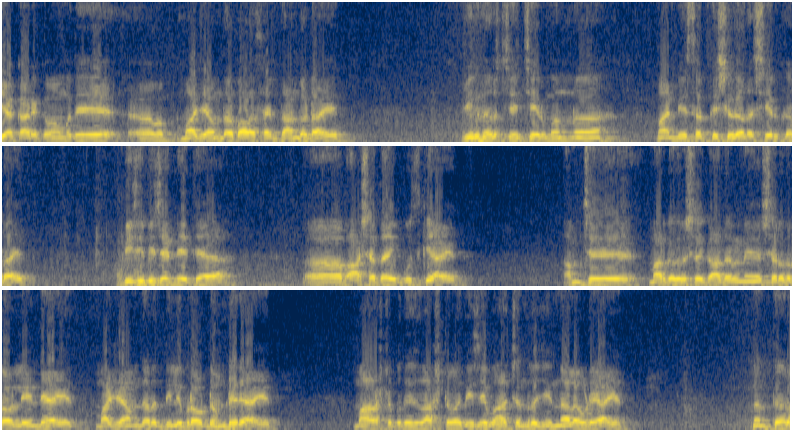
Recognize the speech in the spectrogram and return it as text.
या कार्यक्रमामध्ये माझे आमदार बाळासाहेब दांगट आहेत. विग्नर्सचे चेअरमन माननीय सत्यशीलदादा शेरकर आहेत. बी जे पीच्या नेत्या आशाताई बुचके आहेत. आमचे मार्गदर्शक आदरणीय शरदराव लेंडे आहेत माजी आमदार दिलीपराव ढमढेरे आहेत महाराष्ट्र प्रदेश राष्ट्रवादीचे भालचंद्रजी नालावडे आहेत नंतर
